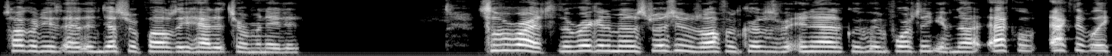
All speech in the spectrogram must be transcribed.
Socrates as industrial policy, had it terminated. Civil rights. The Reagan administration was often criticized for inadequately enforcing, if not actively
